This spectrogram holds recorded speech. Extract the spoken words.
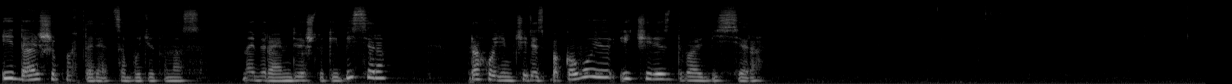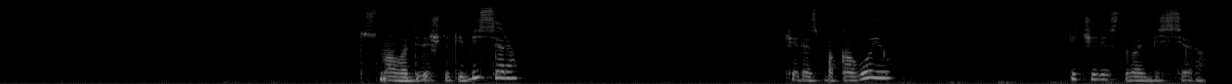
И дальше повторяться будет у нас. Набираем две штуки бисера, проходим через боковую и через два бисера. Снова две штуки бисера через боковую и через два бисера.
